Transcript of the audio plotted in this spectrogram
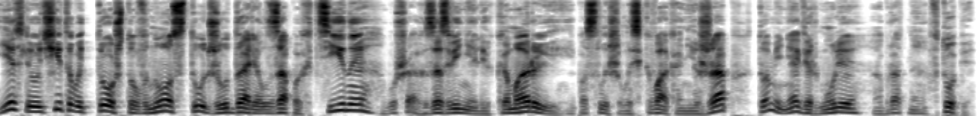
Если учитывать то, что в нос тут же ударил запах тины, в ушах зазвенели комары и послышалось кваканье жаб, то меня вернули обратно в топе.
